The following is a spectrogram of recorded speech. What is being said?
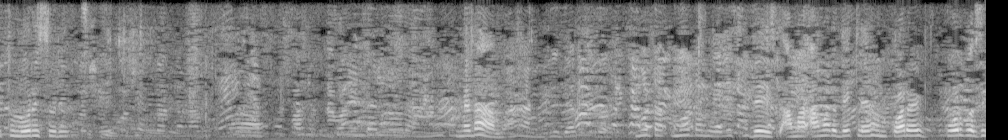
একটু লড়ে সরে ম্যাডাম মোটা মোটা হয়ে গেছে। আমার আমার দেখলে এখন করে করব যে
